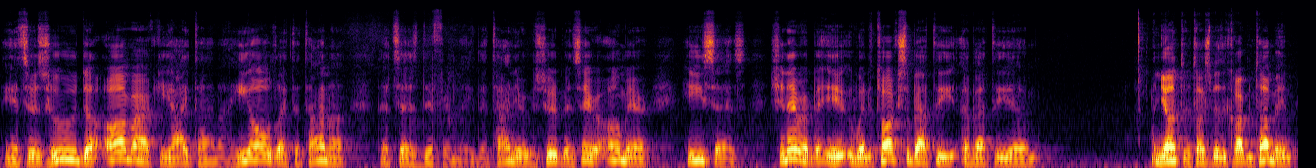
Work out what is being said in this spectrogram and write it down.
The answer is who the Omar ki Tana. He holds like the Tana that says differently. The Tanya Rasudah ben Seir Omer, he says, Shenemar, when it talks about the about the um, Yontif, talks about the carbon tamin.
